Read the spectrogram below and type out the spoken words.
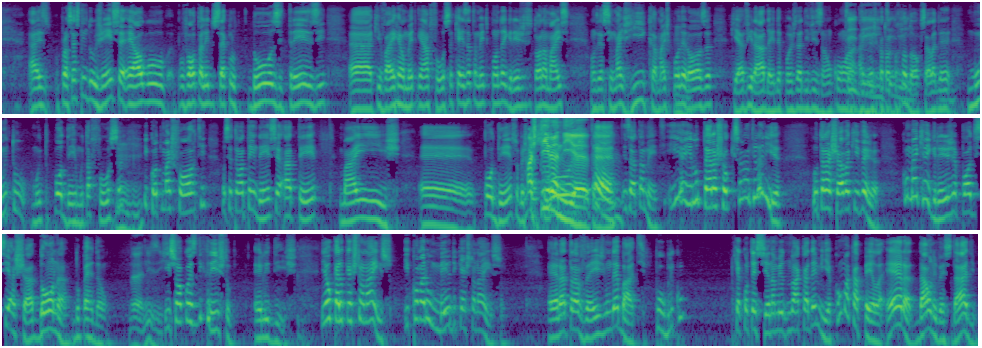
o processo de indulgência é algo por volta ali do século XII, XIII, uh, que vai realmente ganhar força, que é exatamente quando a igreja se torna mais, vamos dizer assim, mais rica, mais poderosa, uhum. que é a virada aí depois da divisão com entendi, a, a Igreja Católica entendi. Ortodoxa. Ela ganha muito, muito poder, muita força, uhum. e quanto mais forte, você tem uma tendência a ter mais é, poder sobre as Mas pessoas. tirania. Também. É, exatamente. E aí Lutero achou que isso era uma tirania. Lutero achava que, veja, como é que a igreja pode se achar dona do perdão? É, não existe. Isso é uma coisa de Cristo, ele diz. E eu quero questionar isso. E como era o meio de questionar isso? Era através de um debate público que acontecia na, na academia. Como a capela era da universidade,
